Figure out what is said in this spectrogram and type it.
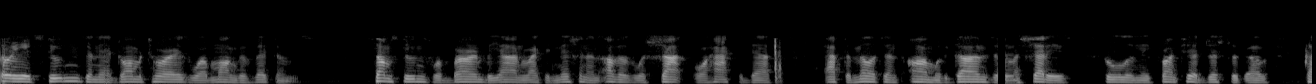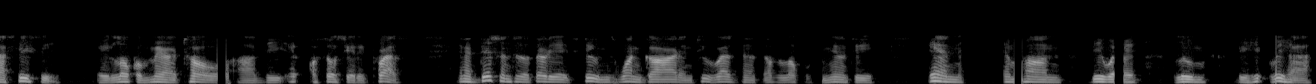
38 students in their dormitories were among the victims. Some students were burned beyond recognition and others were shot or hacked to death after militants armed with guns and machetes school in the frontier district of Kasese, a local mayor told uh, the Associated Press. In addition to the 38 students, one guard and two residents of the local community in Impan Biwe Lhubiriha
